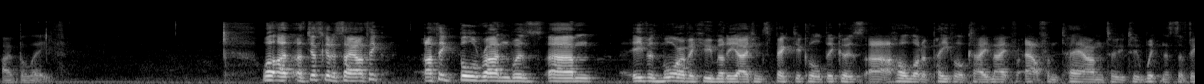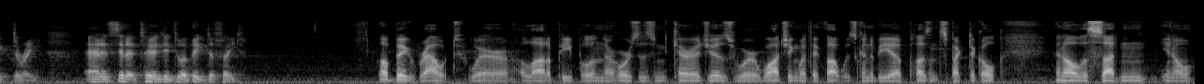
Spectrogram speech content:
I believe. Well, I, I was just going to say, I think I think Bull Run was um, even more of a humiliating spectacle because uh, a whole lot of people came out, out from town to, to witness the victory, and instead it turned into a big defeat. a big rout where a lot of people in their horses and carriages were watching what they thought was going to be a pleasant spectacle, and all of a sudden, you know,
